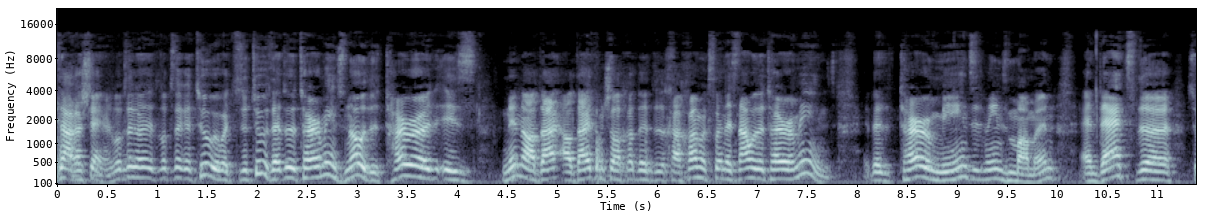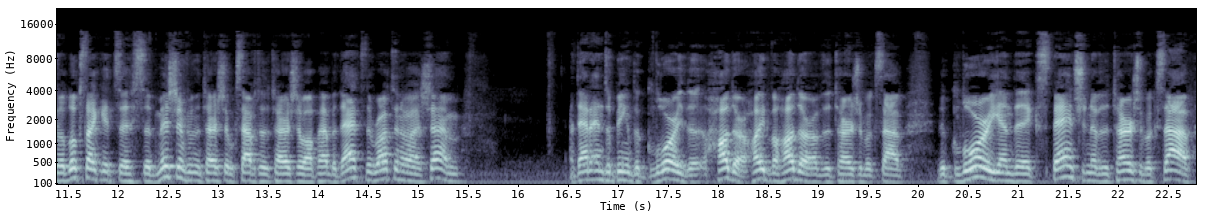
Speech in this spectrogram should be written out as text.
tachas It looks like a, it looks like a two. It's a two. That's what the Torah means. No, the Torah is. Nina al daitim the Chacham explain that's not what the Torah means. The Torah means it means mammon, and that's the so it looks like it's a submission from the Torah Shabbat to the Torah Shabbat, but that's the Ratan of Hashem that ends up being the glory, the hadar, haid v'hadar of the Torah Shabbat, the glory and the expansion of the Torah Shabbat,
